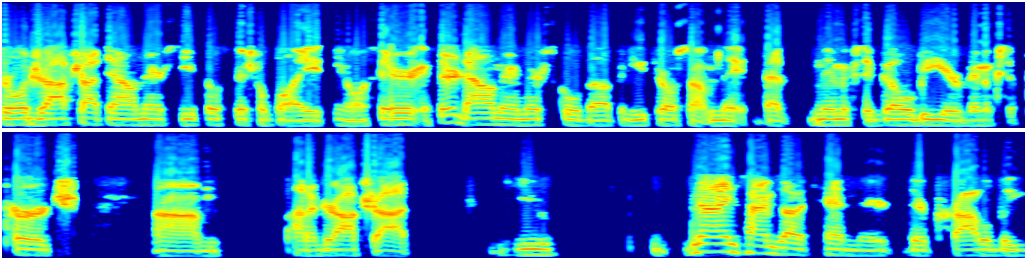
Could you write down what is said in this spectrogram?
throw a drop shot down there, see if those fish will bite. You know, if they're if they're down there and they're schooled up, and you throw something that, that mimics a goby or mimics a perch um, on a drop shot, you nine times out of ten they're they're probably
